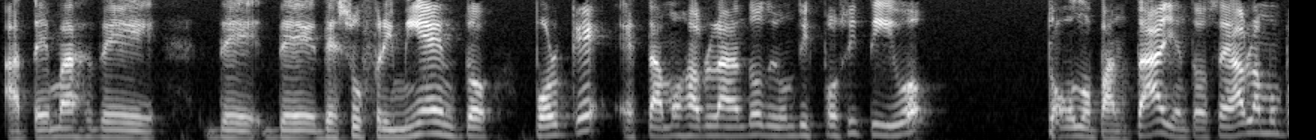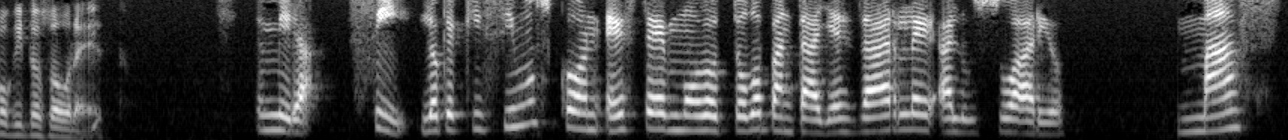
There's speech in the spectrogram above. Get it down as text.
a temas de, de, sufrimiento, porque estamos hablando de un dispositivo todo pantalla. Entonces, háblame un poquito sobre esto. Mira, sí, lo que quisimos con este modo todo pantalla es darle al usuario más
